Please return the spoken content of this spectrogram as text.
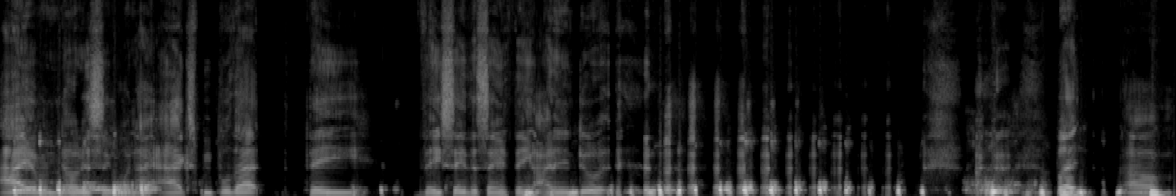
I am noticing when I ask people that they they say the same thing. I didn't do it. but um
